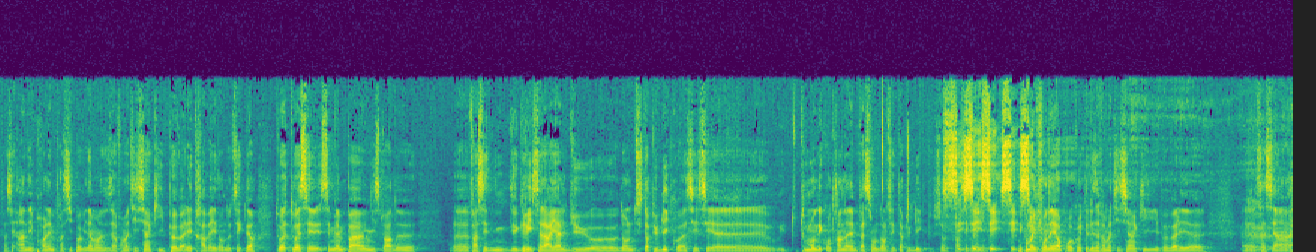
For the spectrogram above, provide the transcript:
enfin c'est un des problèmes principaux évidemment des informaticiens qui peuvent aller travailler dans d'autres secteurs. Toi, toi, c'est même pas une histoire de euh, enfin, c'est des grilles salariales dues euh, dans le secteur public, quoi. C'est, euh, tout le monde est contraint de la même façon dans le secteur public. Sur, par ces Mais comment ils font d'ailleurs pour recruter des informaticiens qui peuvent aller euh, ça, c'est un... Bah,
